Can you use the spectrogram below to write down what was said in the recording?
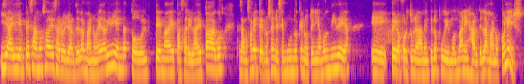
Y ahí empezamos a desarrollar de la mano de la vivienda todo el tema de pasarela de pagos, empezamos a meternos en ese mundo que no teníamos ni idea, eh, pero afortunadamente lo pudimos manejar de la mano con ellos.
